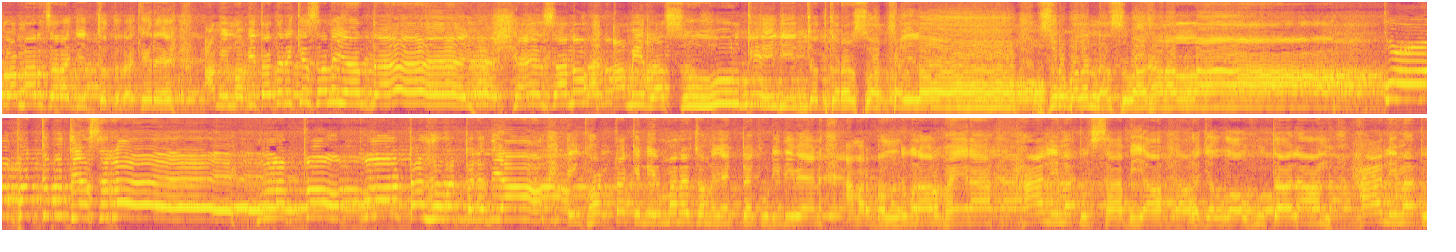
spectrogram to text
ওলামার যারা ইজ্জত রাখে রে, আমি নবী তাদেরকে জানিয়ে দেয় সে জানো আমি রাসূলকে ইজ্জত করার সব পাইল। জোর বলেন না, সুবহানাল্লাহ। কোন নির্মাণের জন্য একটা কুড়ি দিবেন। আমার বন্ধুগণ, আমার ভাইয়েরা হালিমাতু সাবিয়া রাদিয়াল্লাহু তাআলা আন হালিমাতু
